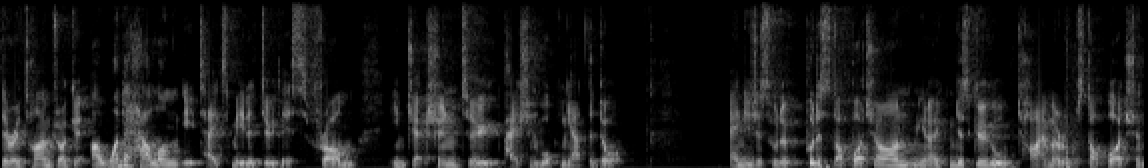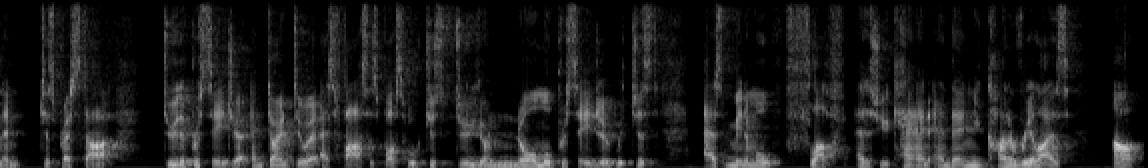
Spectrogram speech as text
there are times where I get, I wonder how long it takes me to do this from injection to patient walking out the door. And you just sort of put a stopwatch on, you know, you can just Google timer or stopwatch and then just press start do the procedure and don't do it as fast as possible. Just do your normal procedure with just as minimal fluff as you can. And then you kind of realize, oh,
